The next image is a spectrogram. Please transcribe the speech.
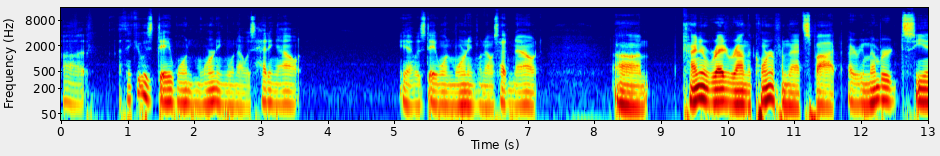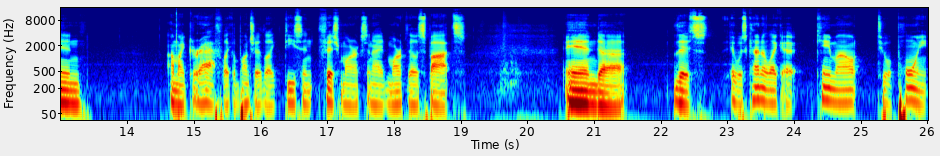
uh, I think it was day one morning when I was heading out. Yeah, it was day one morning when I was heading out. Um, kind of right around the corner from that spot, I remembered seeing on my graph like a bunch of like decent fish marks, and I had marked those spots. And uh, this, it was kind of like a came out to a point,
